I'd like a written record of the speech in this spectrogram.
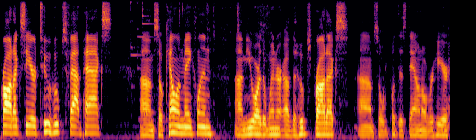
products here, two hoops fat packs. Um, so Kellen Macklin, um, you are the winner of the hoops products. Um, so we'll put this down over here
